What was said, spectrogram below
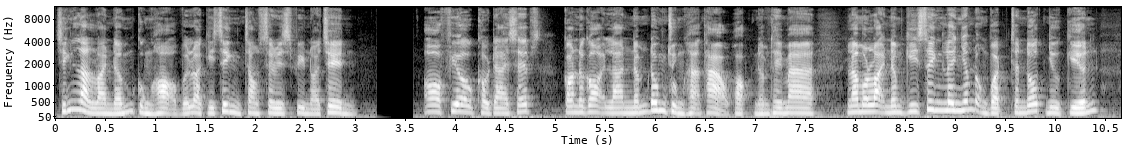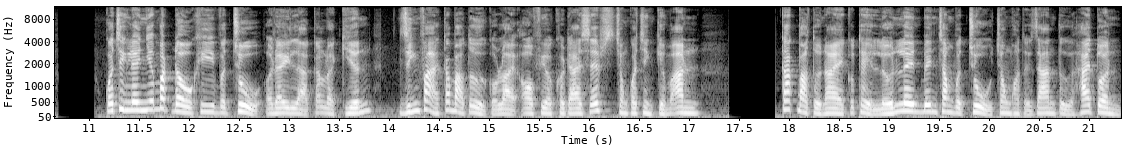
chính là loài nấm cùng họ với loài ký sinh trong series phim nói trên. Ophiocordyceps còn được gọi là nấm đông trùng hạ thảo hoặc nấm thây ma, là một loại nấm ký sinh lây nhiễm động vật chân đốt như kiến. Quá trình lây nhiễm bắt đầu khi vật chủ ở đây là các loài kiến dính phải các bào tử của loài Ophiocordyceps trong quá trình kiếm ăn. Các bào tử này có thể lớn lên bên trong vật chủ trong khoảng thời gian từ 2 tuần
